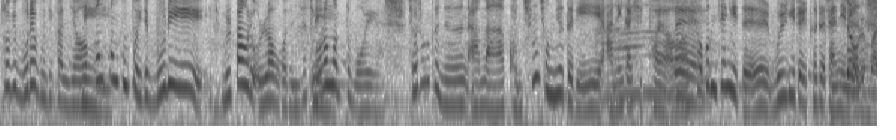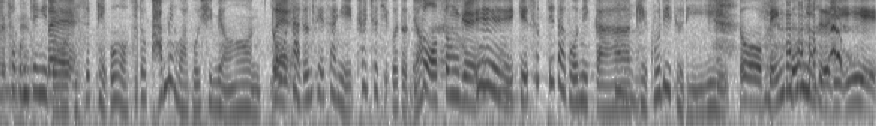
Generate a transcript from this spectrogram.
저기 물에 보니까요. 네. 뽕뽕뽕뽕 이제 물이 이제 물방울이 올라오거든요. 저런 네. 건 또 뭐예요? 저런 거는 아마 곤충 종류들이 아닌가 싶어요. 네. 소금쟁이들 물 위를 걸어 다니는. 소금쟁이도 네. 있을 테고 또 밤에 와 보시면 또 네. 다른 세상이 펼쳐지거든요. 또 어떤 게? 예, 이게 습지다 보니까 음. 개구리들이 또 맹꽁이들이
